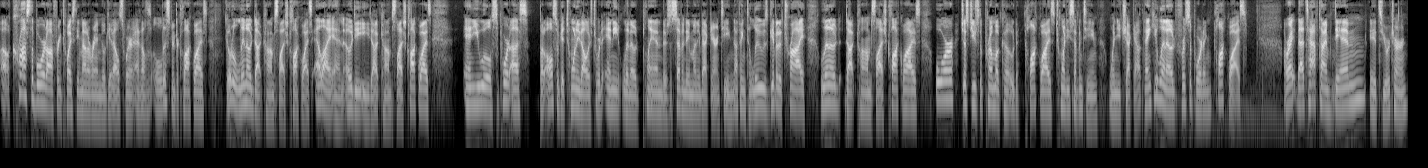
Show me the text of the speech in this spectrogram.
across the board offering twice the amount of RAM you'll get elsewhere. And as a listener to Clockwise, go to linode.com slash clockwise, L-I-N-O-D-E dot com slash clockwise, and you will support us but also get $20 toward any Linode plan. There's a seven day money back guarantee. Nothing to lose. Give it a try. Linode.com slash clockwise, or just use the promo code clockwise 2017 when you check out. Thank you, Linode, for supporting Clockwise. All right, that's halftime. Dan, it's your turn.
